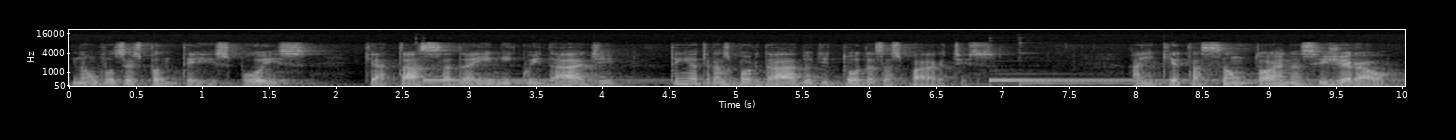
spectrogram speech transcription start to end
Não vos espanteis, pois, que a taça da iniquidade tenha transbordado de todas as partes. A inquietação torna-se geral.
